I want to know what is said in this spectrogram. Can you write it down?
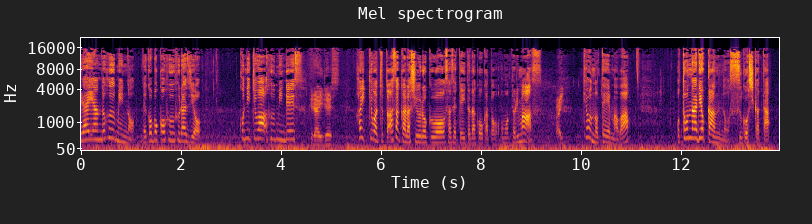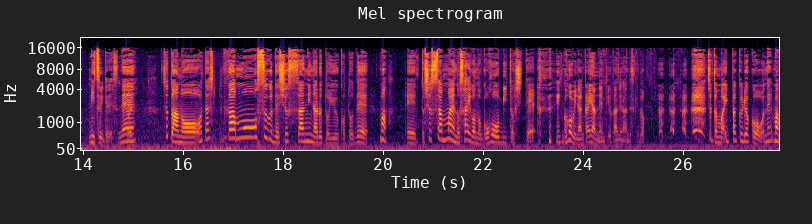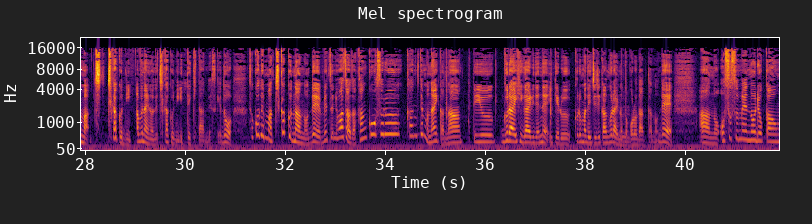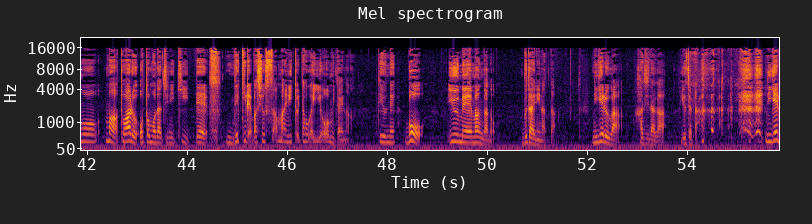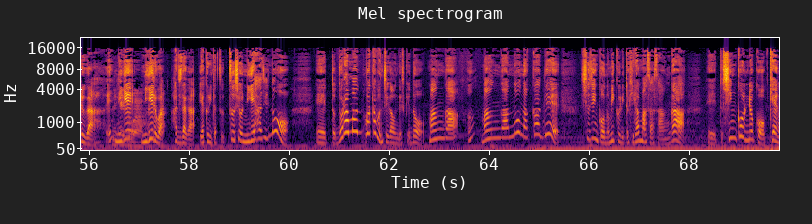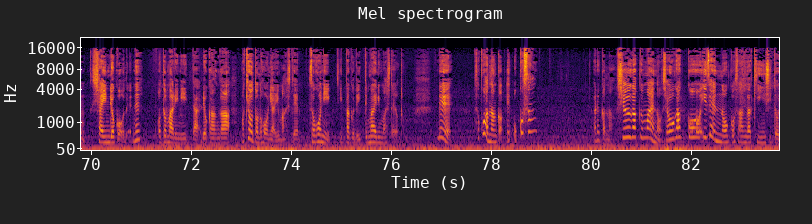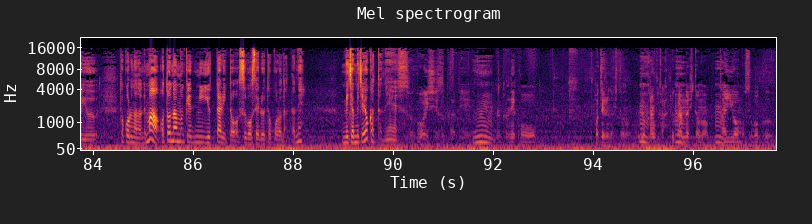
ピライフーミンのデコボコ夫婦ラジオ。こんにちは、フーミンです。ピライです。はい、今日はちょっと朝から収録をさせていただこうかと思っております。はい。今日のテーマは、大人旅館の過ごし方についてですね。はいちょっとあの、私がもうすぐで出産になるということで、まあ、えーっと、出産前の最後のご褒美として、ご褒美何回やんねんっていう感じなんですけど。ちょっとまあ一泊旅行をね、まあまあ、近くに、危ないので近くに行ってきたんですけど、そこでまあ近くなので別にわざわざ観光する感じでもないかなっていうぐらい日帰りでね、行ける、車で1時間ぐらいのところだったので、あの、おすすめの旅館を、まあ、とあるお友達に聞いて、できれば出産前に行っといた方がいいよ、みたいな。っていうね、某有名漫画の舞台になった。逃げるが恥だが、言っちゃった。逃げるが、え逃げ、逃げるは恥だが役に立つ。通称逃げ恥の、えーっと、ドラマは多分違うんですけど、漫画、ん？漫画の中で、主人公のみくりと平正さんが、えーっと、新婚旅行兼社員旅行でね、お泊まりに行った旅館が、まあ、京都の方にありまして、そこに一泊で行ってまいりましたよと。で、そこはなんか、え、お子さんあれかな？就学前の、小学校以前のお子さんが禁止というところなので、まあ、大人向けにゆったりと過ごせるところだったね。めちゃめちゃ良かったね。すごい静かで、うん。なんかね、こう、ホテルの人の、うん旅館か、旅館の人の対応もすごく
